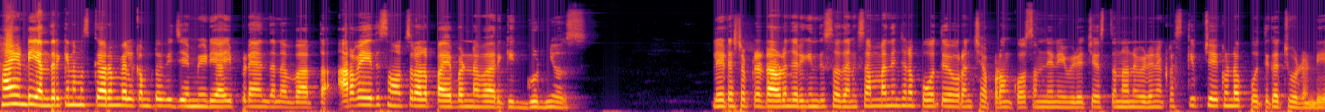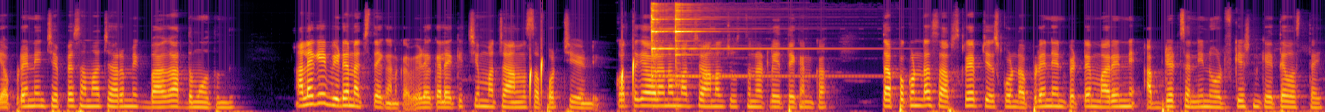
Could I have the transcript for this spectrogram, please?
హాయ్ అండి అందరికీ నమస్కారం. Welcome to Vijay media. ఇప్పుడే అందిన వార్త. అరవై ఐదు సంవత్సరాలు పైబడిన వారికి గుడ్ న్యూస్. లేటెస్ట్ అప్డేట్ రావడం జరిగింది. సో దానికి సంబంధించిన పూర్తి వివరం చెప్పడం కోసం నేను ఈ వీడియో చేస్తున్నాను. వీడియోని అక్కడ స్కిప్ చేయకుండా పూర్తిగా చూడండి. అప్పుడే నేను చెప్పే సమాచారం మీకు బాగా అర్థమవుతుంది. అలాగే వీడియో నచ్చితే కనుక వీడియోకి లైక్ ఇచ్చి మా ఛానల్ సపోర్ట్ చేయండి. కొత్తగా ఎవరైనా మా ఛానల్ చూస్తున్నట్లయితే కనుక తప్పకుండా సబ్స్క్రైబ్ చేసుకోండి. అప్పుడే నేను పెట్టే మరిన్ని అప్డేట్స్ అన్నీ నోటిఫికేషన్కి అయితే వస్తాయి.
